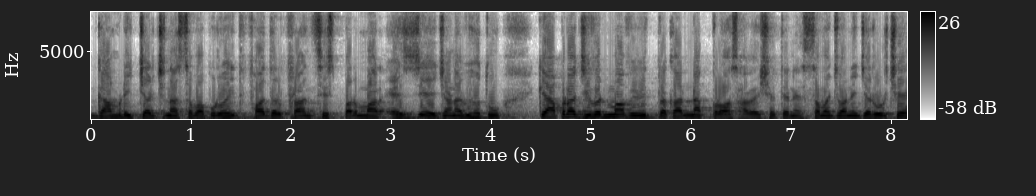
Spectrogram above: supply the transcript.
ગામડી ચર્ચના સભાપુરોહિત ફાધર ફ્રાન્સિસ પરમાર એસજેએ જણાવ્યું હતું કે આપણા જીવનમાં વિવિધ પ્રકારના ક્રોસ આવે છે, તેને સમજવાની જરૂર છે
